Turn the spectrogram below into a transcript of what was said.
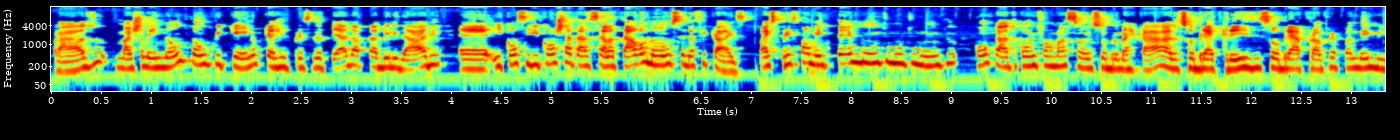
prazo, mas também não tão pequeno, porque a gente precisa ter adaptabilidade é, e conseguir constatar se ela está ou não sendo eficaz. Mas principalmente ter muito, muito, muito contato com informações sobre o mercado, sobre a crise, sobre a própria pandemia.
